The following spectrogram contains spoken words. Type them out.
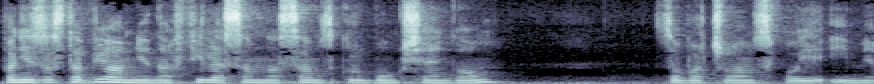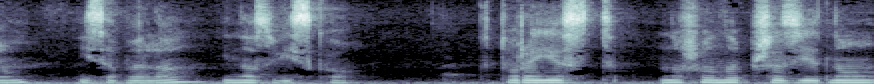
Pani zostawiła mnie na chwilę sam na sam z grubą księgą. Zobaczyłam swoje imię, Izabela, i nazwisko, które jest noszone przez jedną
